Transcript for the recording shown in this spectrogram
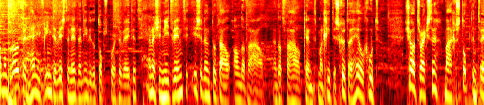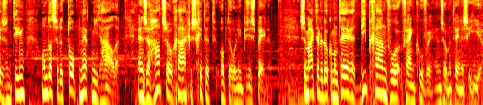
Herman Brood en Henny Vrienden wisten het en iedere topsporter weet het. En als je niet wint, is het een totaal ander verhaal. En dat verhaal kent Margriete Schutter heel goed. Shorttrackster, maar gestopt in 2010 omdat ze de top net niet haalde. En ze had zo graag geschitterd op de Olympische Spelen. Ze maakte de documentaire Diepgaan voor Vancouver. En zometeen is ze hier.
